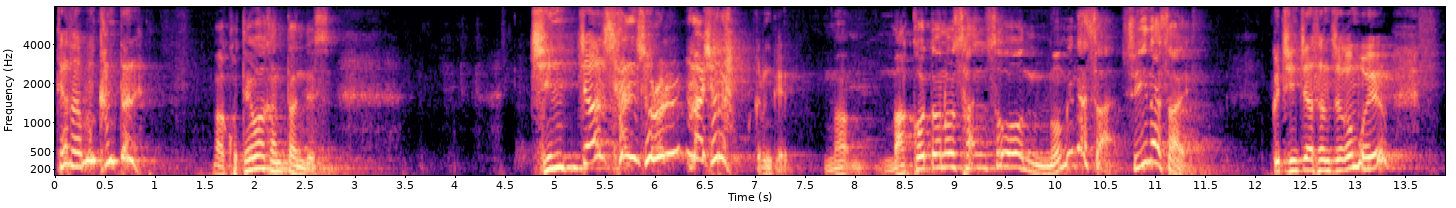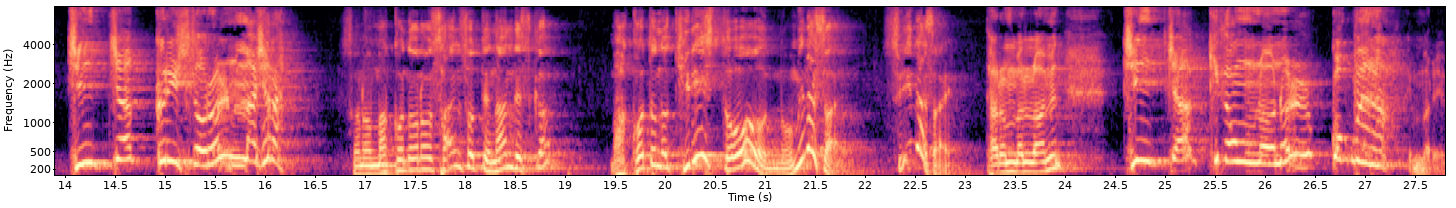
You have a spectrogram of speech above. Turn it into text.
대답은 간단해. まあ、答えは簡単です。 진짜 산소를 마셔라. 그런 거예요. ま、誠の酸素を飲みなさい。吸いなさい。 그 진짜 산소가 뭐예요? 진짜 그리스도를 마셔라. その誠の酸素って何ですか誠のキリストを飲みなさい。吸いなさい。 다른 말로 하면 진짜 기독론을 공부해라. 이 말이에요.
